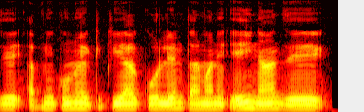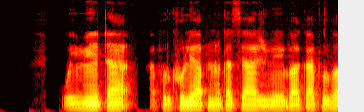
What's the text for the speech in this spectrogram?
যে আপনি কোনো একটি ক্রিয়া করলেন, তার মানে এই না যে ওই মেয়েটা কাপড় খুলে আপনার কাছে আসবে বা কাপড় বা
